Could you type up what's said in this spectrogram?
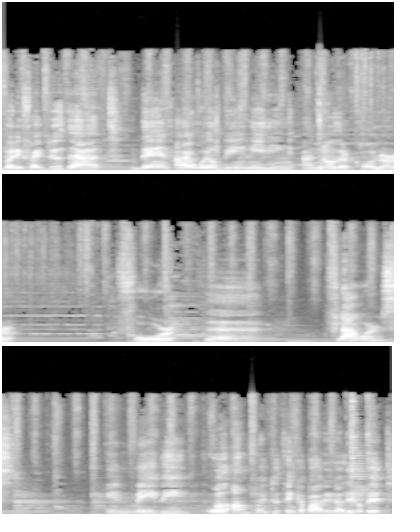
But if I do that then I will be needing another color for the flowers and maybe well I'm going to think about it a little bit.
